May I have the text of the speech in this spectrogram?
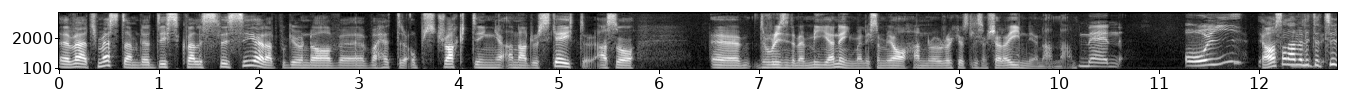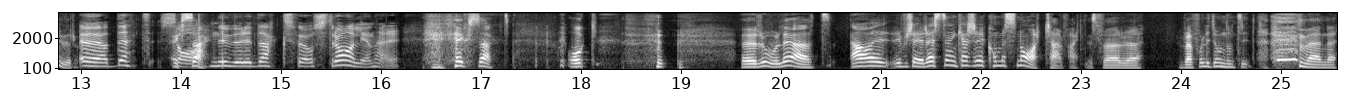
eh, världsmästaren blev diskvalificerad på grund av, eh, vad heter det, obstructing another skater. Alltså, eh, troligtvis inte med mening, men liksom ja, han råkade liksom köra in i en annan. Men Oj! Ja, så han hade lite tur. Ödet sa Exakt. nu är det dags för Australien här. Exakt. Och eh, roliga är att, ja i och för sig resten kanske kommer snart här faktiskt för eh, vi börjar få lite ont om tid. men eh,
